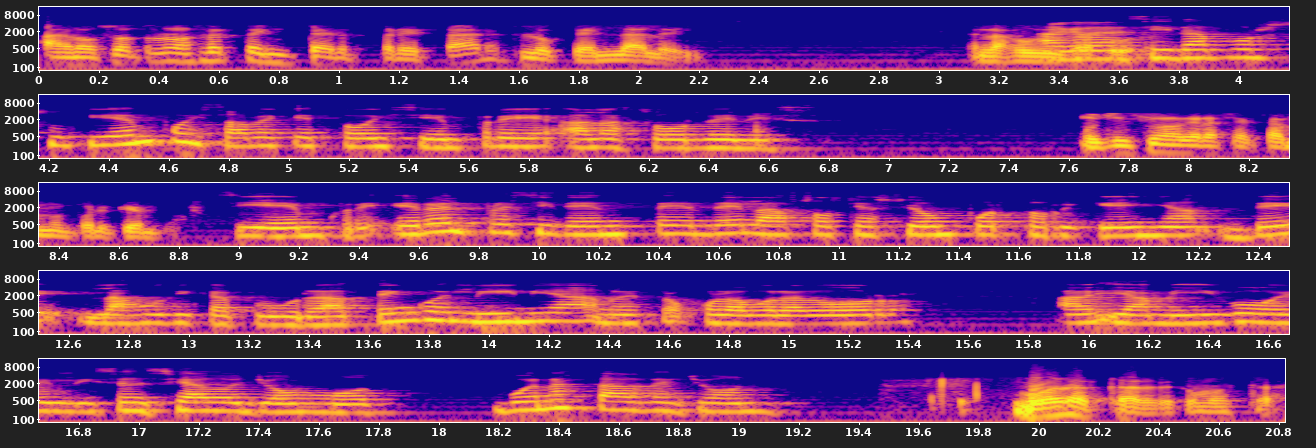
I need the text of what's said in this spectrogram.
a nosotros nos resta interpretar lo que es la ley. Agradecida por su tiempo y sabe que estoy siempre a las órdenes. Muchísimas gracias, Carmen, por el tiempo. Siempre. Era el presidente de la Asociación Puertorriqueña de la Judicatura. Tengo en línea a nuestro colaborador y amigo, el licenciado John Mott. Buenas tardes, John. Buenas tardes, ¿cómo estás?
